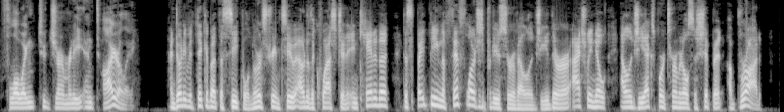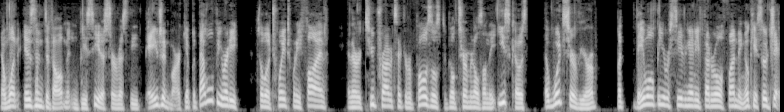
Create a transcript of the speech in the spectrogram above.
flowing to Germany entirely. And don't even think about the sequel, Nord Stream 2, out of the question. In Canada, despite being the fifth largest producer of LNG, there are actually no LNG export terminals to ship it abroad. Now, one is in development in BC to service the Asian market, but that won't be ready until about 2025. And there are two private sector proposals to build terminals on the East Coast that would serve Europe, but they won't be receiving any federal funding. Okay, so Jay,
